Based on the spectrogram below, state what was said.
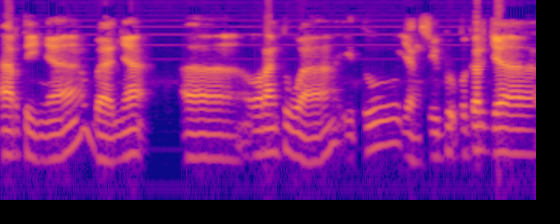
Artinya banyak uh, orang tua itu yang sibuk bekerja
